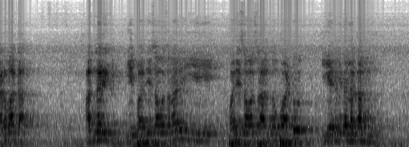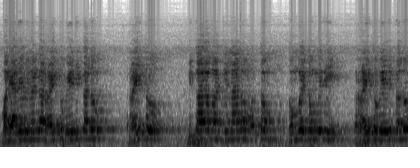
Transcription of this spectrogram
తర్వాత అందరికి ఈ పది సంవత్సరాలు ఈ పది సంవత్సరాలతో పాటు ఈ ఎనిమిది లకాలు మరి అదేవిధంగా రైతు వేదికలు రైతు వికారాబాద్ జిల్లాలో మొత్తం తొంభై తొమ్మిది రైతు వేదికలు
